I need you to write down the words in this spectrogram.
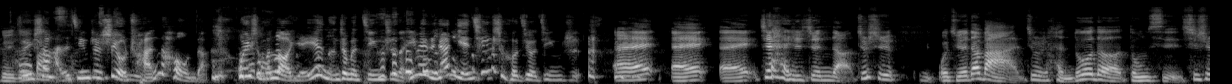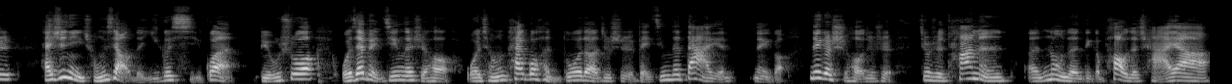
对，所以上海的精致是有传统的。为什么老爷爷能这么精致呢？因为人家年轻时候就精致。哎哎哎，这还是真的。就是我觉得吧，就是很多的东西，其实还是你从小的一个习惯。比如说我在北京的时候，我曾拍过很多的，就是北京的大爷那个那个时候，就是就是他们呃弄的那个泡的茶呀，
